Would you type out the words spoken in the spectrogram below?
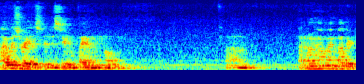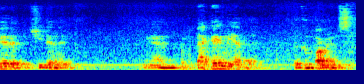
I was raised in a single family home. Um, I don't know how my mother did it, but she did it. And back then we had the, the coupons.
